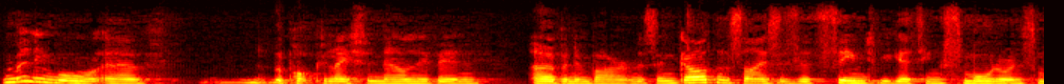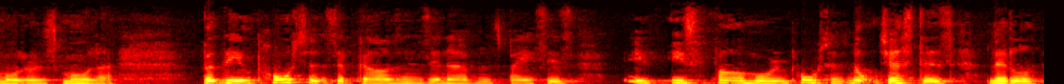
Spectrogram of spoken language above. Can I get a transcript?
many more of the population now live in urban environments, and garden sizes seem to be getting smaller and smaller and smaller. But the importance of gardens in urban spaces is far more important, not just as little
